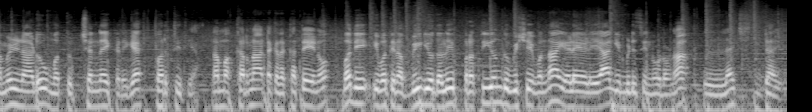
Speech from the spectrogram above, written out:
ತಮಿಳುನಾಡು ಮತ್ತು ಚೆನ್ನೈ ಕಡೆಗೆ ಬರ್ತಿದೆಯಾ? ನಮ್ಮ ಕರ್ನಾಟಕದ ಕಥೆ ಏನು ಬನ್ನಿ, ಇವತ್ತಿನ ವಿಡಿಯೋದಲ್ಲಿ ಪ್ರತಿಯೊಂದು ವಿಷಯವನ್ನ ಎಳೆ ಎಳೆಯಾಗಿ ಬಿಡಿಸಿ ನೋಡೋಣ. ಲೆಟ್ಸ್ ಡೈವ್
